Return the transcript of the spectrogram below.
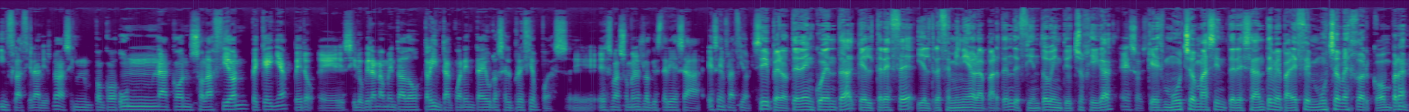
inflacionarios, ¿no? Así un poco una consolación pequeña, pero eh, si lo hubieran aumentado 30, 40 euros el precio, pues eh, es más o menos lo que estaría esa, esa inflación. Sí, pero ten en cuenta que el 13 y el 13 mini ahora parten de 128 gigas, Eso es. que es mucho más interesante, me parece mucho mejor compra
